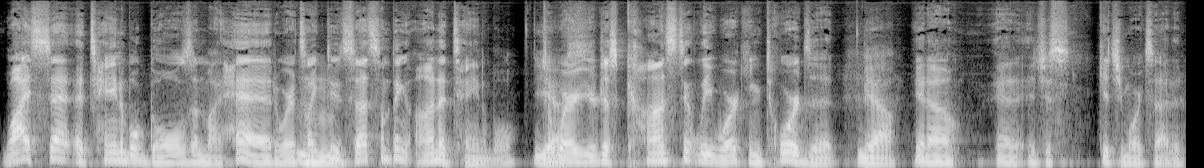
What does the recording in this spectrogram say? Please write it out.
why set attainable goals in my head where it's like, Mhm. dude, that's something unattainable to where you're just constantly working towards it, yeah you know, and it just gets you more excited.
